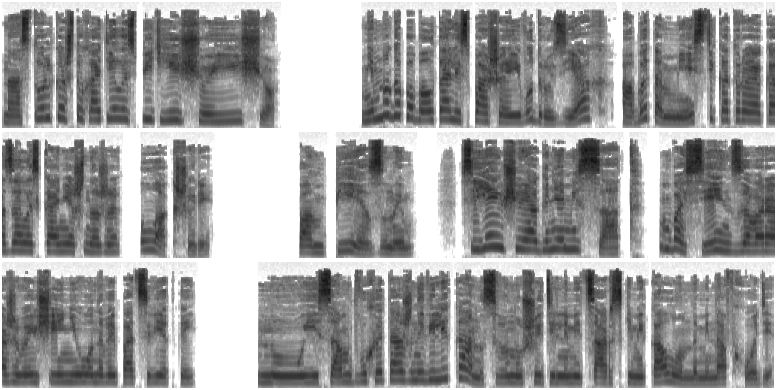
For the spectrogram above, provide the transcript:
настолько, что хотелось пить еще и еще. Немного поболтали с Пашей о его друзьях, об этом месте, которое оказалось, конечно же, лакшери. Помпезным, сияющий огнями сад, бассейн, завораживающий неоновой подсветкой. Ну и сам двухэтажный великан с внушительными царскими колоннами на входе.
